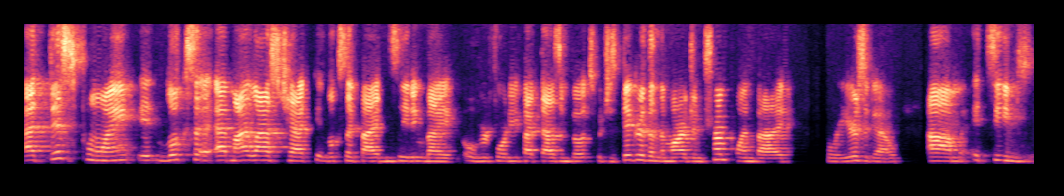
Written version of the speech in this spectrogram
At this point, it looks at my last check, it looks like Biden's leading by over 45,000 votes, which is bigger than the margin Trump won by four years ago um, it seems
